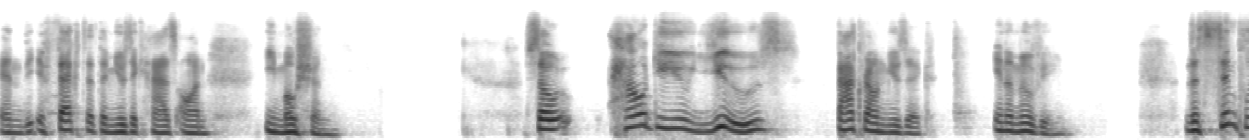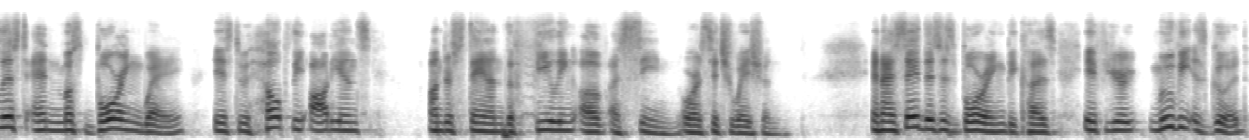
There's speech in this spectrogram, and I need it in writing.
and the effect that the music has on emotion. So how do you use background music in a movie? The simplest and most boring way is to help the audience understand the feeling of a scene or a situation. And I say this is boring because if your movie is good,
